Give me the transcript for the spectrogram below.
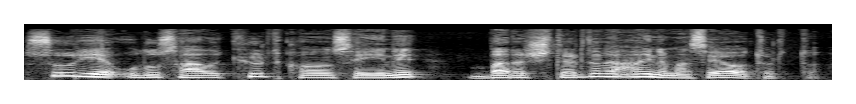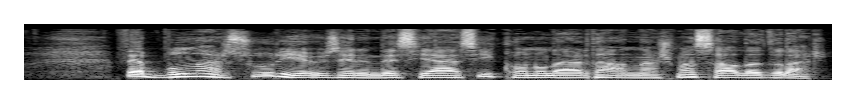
Suriye Ulusal Kürt Konseyi'ni barıştırdı ve aynı masaya oturttu. Ve bunlar Suriye üzerinde siyasi konularda anlaşma sağladılar.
